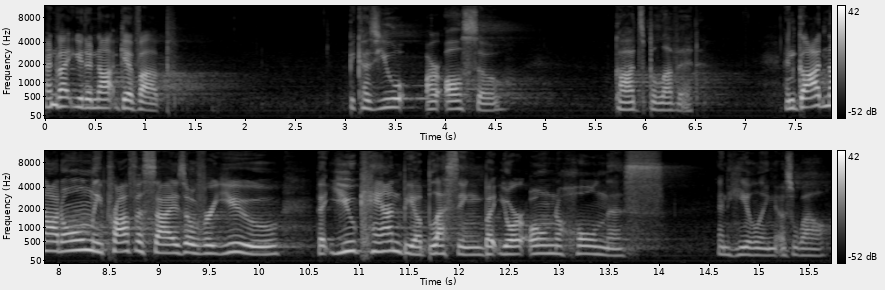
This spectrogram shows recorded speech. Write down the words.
I invite you to not give up because you are also God's beloved. And God not only prophesies over you that you can be a blessing, but your own wholeness and healing as well.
